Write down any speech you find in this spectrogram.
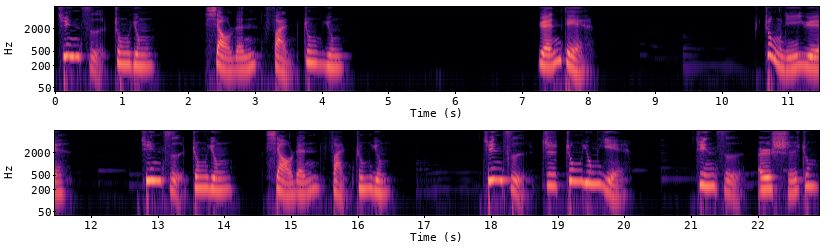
君子中庸，小人反中庸。原点：仲尼曰：“君子中庸，小人反中庸。君子之中庸也，君子。”而时中，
